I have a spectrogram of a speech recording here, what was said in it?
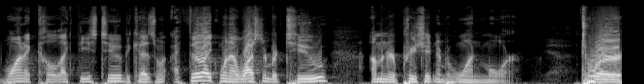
want to collect these two because I feel like when I watch number two, I'm gonna appreciate number one more. To where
